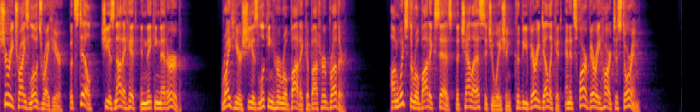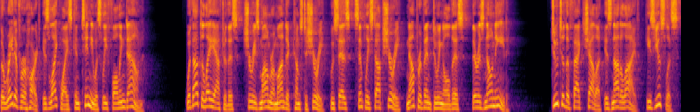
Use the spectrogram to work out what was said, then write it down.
Shuri tries loads right here, but still, she is not a hit in making that herb. Right here she is looking her robotic about her brother. On which the robotic says that Chala's situation could be very delicate and it's far very hard to store him. The rate of her heart is likewise continuously falling down. Without delay after this, Shuri's mom Ramonda comes to Shuri, who says, simply stop Shuri, now prevent doing all this, there is no need. Due to the fact Chala is not alive, he's useless.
